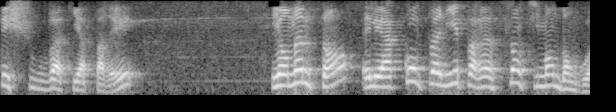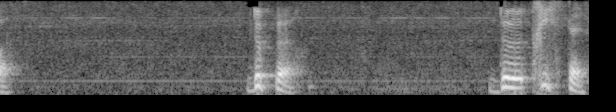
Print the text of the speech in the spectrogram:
teshuva qui apparaît, et en même temps, elle est accompagnée par un sentiment d'angoisse, de peur, de tristesse.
